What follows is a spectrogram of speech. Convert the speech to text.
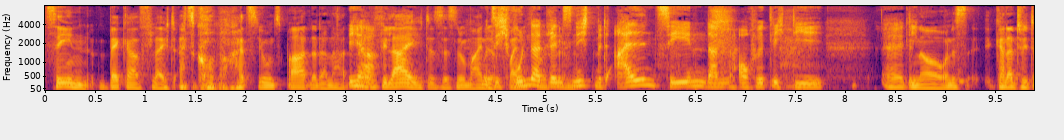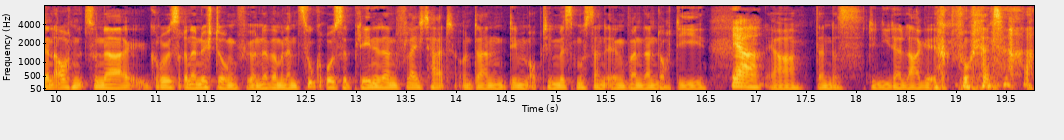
zehn Bäcker vielleicht als Kooperationspartner dann hat. Ja. Ne? Vielleicht, das ist nur meine Und sich wundert, wenn es nicht mit allen zehn dann auch wirklich die, äh, Genau, und es kann natürlich dann auch zu einer größeren Ernüchterung führen, ne? wenn man dann zu große Pläne dann vielleicht hat und dann dem Optimismus dann irgendwann dann doch die, ja, ja, dann das, die Niederlage irgendwo dann da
